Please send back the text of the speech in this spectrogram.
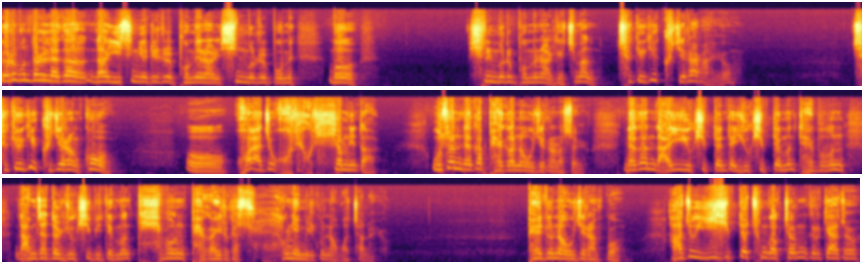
여러분들 내가 나 이승열이를 보면 신물을 보면 뭐 실물을 보면 알겠지만 체격이 크질 않아요. 체격이 크질 않고 어, 아주 호리호리합니다. 우선 내가 배가 나오질 않았어요. 내가 나이 60대인데 60대면 대부분 남자들 60이 되면 대부분 배가 이렇게 쑥 내밀고 나왔잖아요. 배도 나오질 않고 아주 20대 총각처럼 그렇게 아주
